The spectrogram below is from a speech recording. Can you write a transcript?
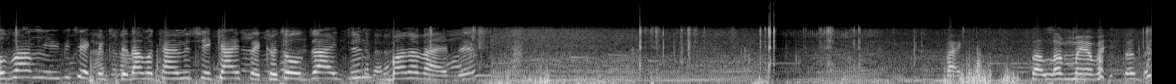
Ozan milfi çekmek istedi ama kendi çekerse kötü olacağı için bana verdi. Bak, sallanmaya başladı.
